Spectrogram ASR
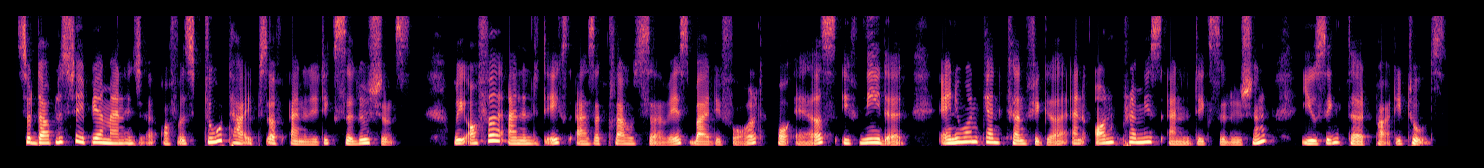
So WSO2 API Manager offers two types of analytics solutions. We offer analytics as a cloud service by default, or else, if needed, anyone can configure an on-premise analytics solution using third-party tools.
